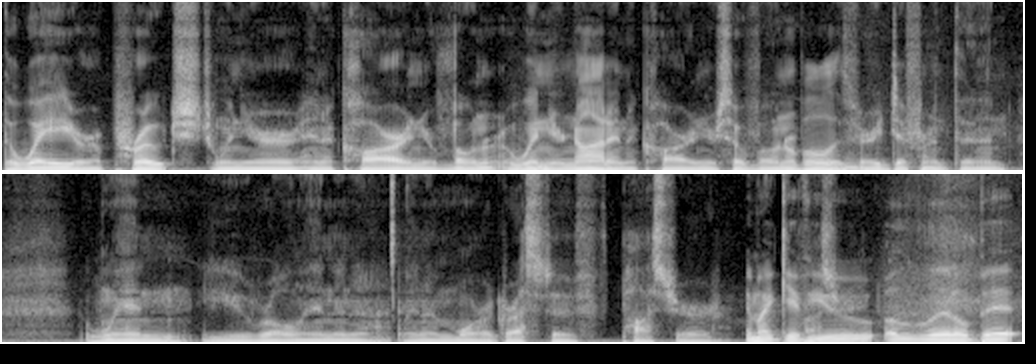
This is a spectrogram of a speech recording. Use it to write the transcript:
the way you're approached when you're in a car and you're vulnerable when you're not in a car and you're so vulnerable is mm. very different than when you roll in in a in a more aggressive posture. It might give you a little bit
